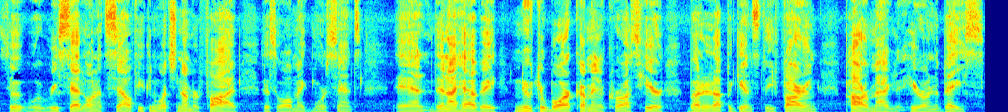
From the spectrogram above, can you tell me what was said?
so it will reset on itself. You can watch number 5, this will all make more sense. And then I have a neutral bar coming across here, butted up against the firing power magnet here on the base.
